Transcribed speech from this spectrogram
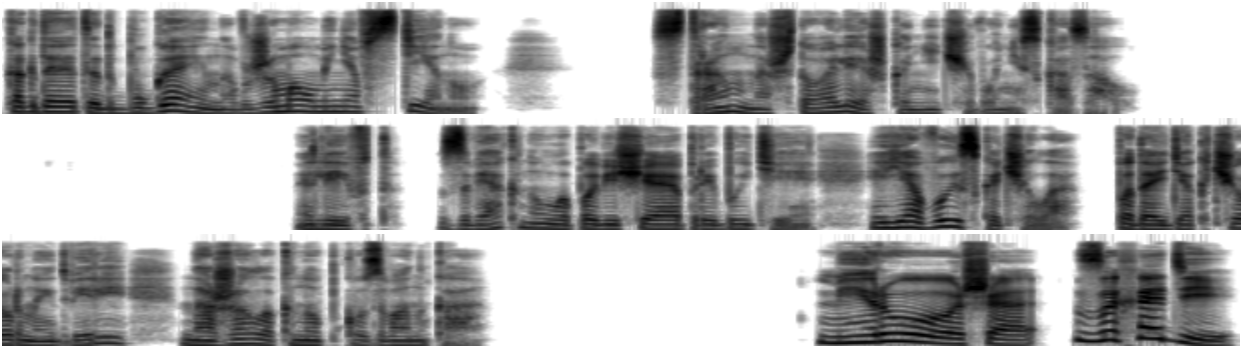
когда этот бугаин вжимал меня в стену. Странно, что Олежка ничего не сказал. Лифт звякнул, оповещая о прибытии, и я выскочила, подойдя к черной двери, нажала кнопку звонка. «Мироша, заходи!»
